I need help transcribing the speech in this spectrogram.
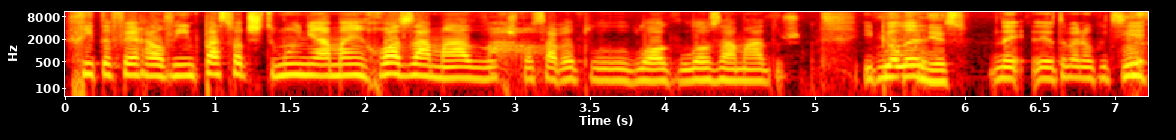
Rita Ferro Alvim passa ao testemunho à mãe Rosa Amado, responsável pelo blog Los Amados. E Não pela, conheço. Ne- Eu também não conhecia.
